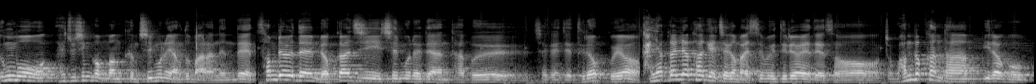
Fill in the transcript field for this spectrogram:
응모해 주신 것만큼 질문의 양도 많았는데 선별된 몇 가지 질문에 대한 답을 제가 이제 드렸고요. 간략간략하게 제가 말씀을 드려야 돼서 좀 완벽한 답이라고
